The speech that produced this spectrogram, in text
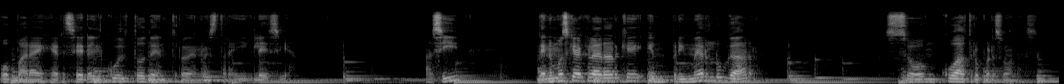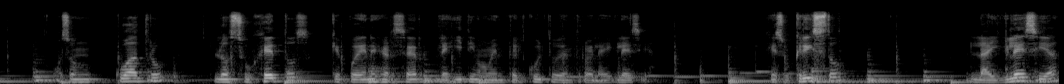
o para ejercer el culto dentro de nuestra iglesia. Así, tenemos que aclarar que en primer lugar son cuatro personas son cuatro los sujetos que pueden ejercer legítimamente el culto dentro de la iglesia. Jesucristo, la iglesia,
